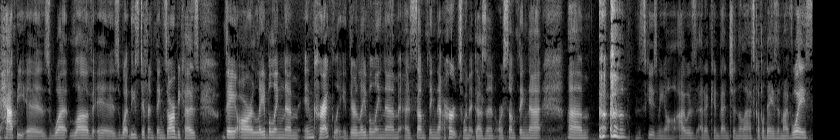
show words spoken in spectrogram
happy is, what love is, what these different things are because they are labeling them incorrectly. They're labeling them as something that hurts when it doesn't, or something that, um, excuse me, y'all. I was at a convention the last couple days and my voice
